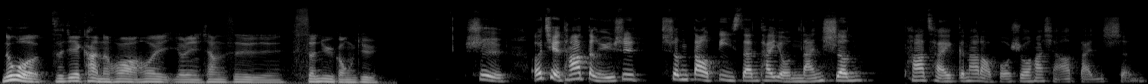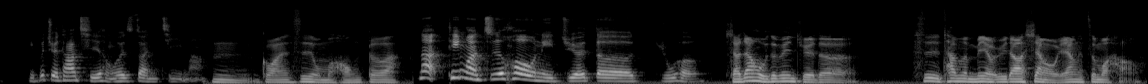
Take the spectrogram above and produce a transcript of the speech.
如果直接看的话，会有点像是生育工具。是，而且她等于是生到第三胎有男生，她才跟他老婆说她想要单身。你不觉得他其实很会算计吗？嗯，果然是我们红哥啊。那听完之后，你觉得如何？小江湖这边觉得是他们没有遇到像我一样这么好、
